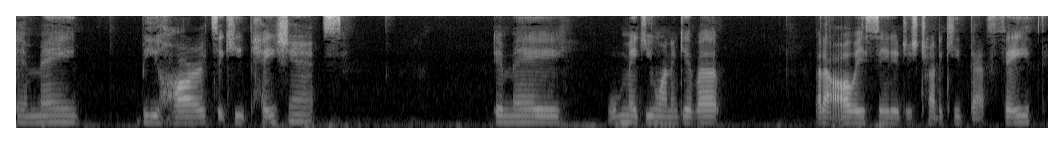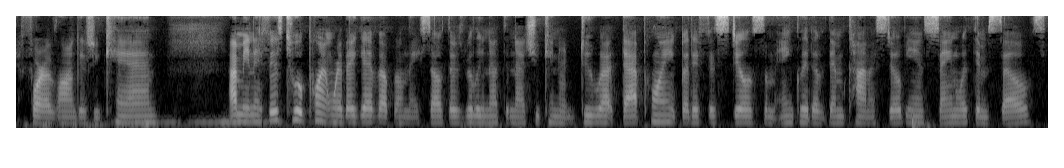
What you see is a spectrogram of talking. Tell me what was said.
it may be hard to keep patience. It may make you want to give up but i always say to just try to keep that faith for as long as you can I mean, if it's to a point where they gave up on themselves, there's really nothing that you can do at that point. But if it's still some inkling of them kind of still being sane with themselves,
